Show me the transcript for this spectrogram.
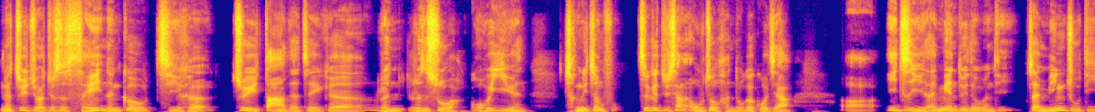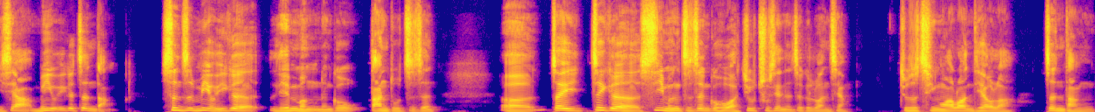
那最主要就是谁能够集合最大的这个人人数啊，国会议员成立政府。这个就像欧洲很多个国家啊一直以来面对的问题，在民主底下没有一个政党，甚至没有一个联盟能够单独执政。呃，在这个西蒙执政过后啊，就出现了这个乱象，就是青蛙乱跳了。政党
